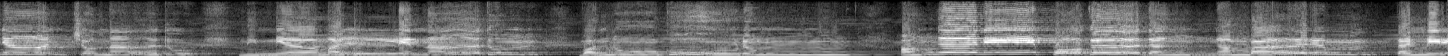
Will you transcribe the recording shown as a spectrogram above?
ഞാൻ ചൊന്നതു നിന്യമല്ലെന്നതും വന്നുകൂടും. അങ്ങനെ പോകതങ്ങമ്പരം തന്നിൽ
